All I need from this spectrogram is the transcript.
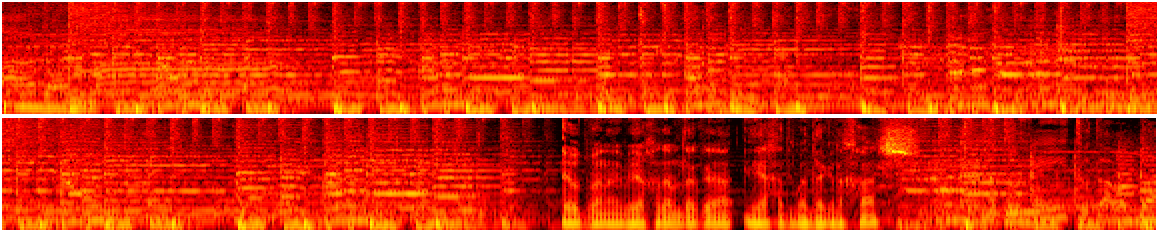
האדמה. אהוד בנאי ביחד יחד עם הדג נחש. אדוני, תודה רבה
